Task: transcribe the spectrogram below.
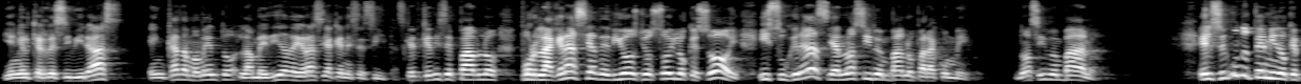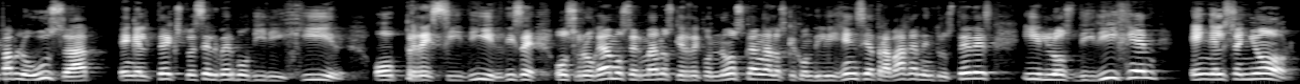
Y en el que recibirás en cada momento la medida de gracia que necesitas. ¿Qué, dice Pablo? Por la gracia de Dios yo soy lo que soy. Y su gracia no ha sido en vano para conmigo. No ha sido en vano. El segundo término que Pablo usa en el texto es el verbo dirigir o presidir. Dice, os rogamos hermanos que reconozcan a los que con diligencia trabajan entre ustedes y los dirigen en el Señor.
